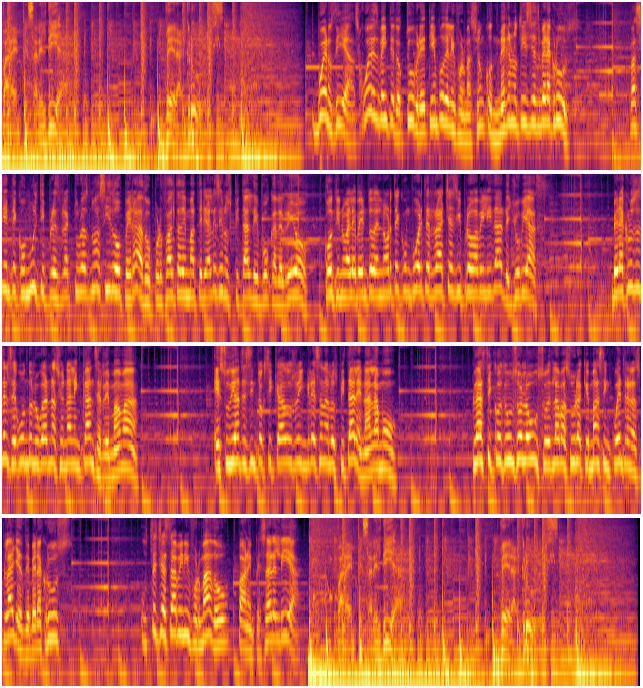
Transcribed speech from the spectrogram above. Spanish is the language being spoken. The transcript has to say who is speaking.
Speaker 1: Para empezar el día. Veracruz.
Speaker 2: Buenos días, jueves 20 de octubre, tiempo de la información con Mega Noticias Veracruz. Paciente con múltiples fracturas no ha sido operado por falta de materiales en Hospital de Boca del Río. Continúa el evento del norte con fuertes rachas y probabilidad de lluvias. Veracruz es el segundo lugar nacional en cáncer de mama. Estudiantes intoxicados reingresan al hospital en Álamo. Plásticos de un solo uso es la basura que más se encuentra en las playas de Veracruz. Usted ya está bien informado para empezar el día.
Speaker 1: Para empezar el día. Veracruz.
